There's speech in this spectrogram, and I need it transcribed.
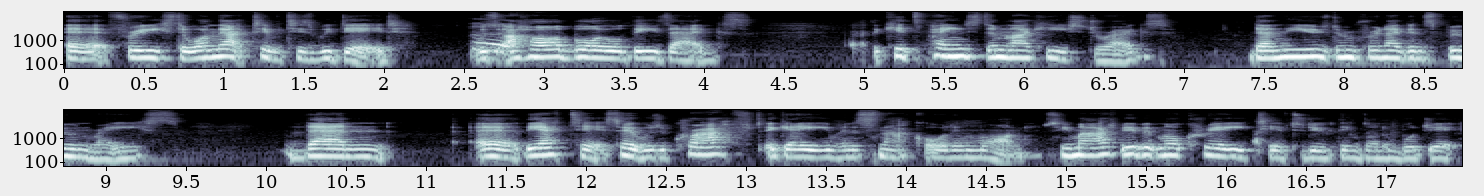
uh, for Easter, one of the activities we did was I hard boiled these eggs. The kids painted them like Easter eggs. Then they used them for an egg and spoon race. Then uh, they ate. So it was a craft, a game, and a snack all in one. So you might have to be a bit more creative to do things on a budget.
